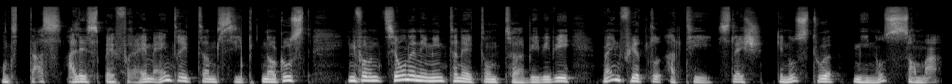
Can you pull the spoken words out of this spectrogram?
Und das alles bei freiem Eintritt am 7. August. Informationen im Internet unter www.weinviertel.at slash Genusstour-Sommer.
